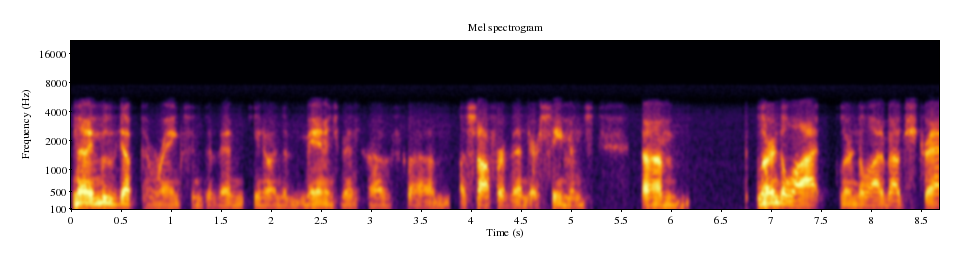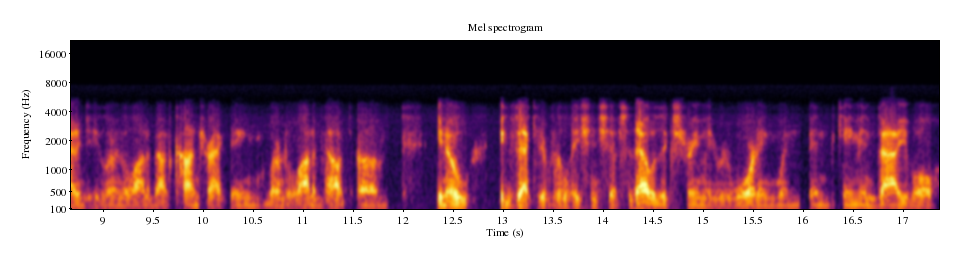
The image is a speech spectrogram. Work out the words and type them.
And then I moved up the ranks into you know in the management of um, a software vendor, Siemens. Um, learned a lot. Learned a lot about strategy. Learned a lot about contracting. Learned a lot about um, you know executive relationships. So that was extremely rewarding when and became invaluable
